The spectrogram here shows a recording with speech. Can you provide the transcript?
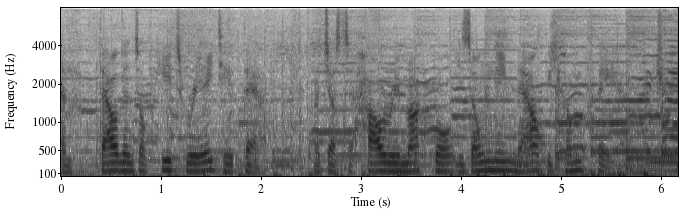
and thousands of heat-related deaths. But just how remarkable is only now become clear.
